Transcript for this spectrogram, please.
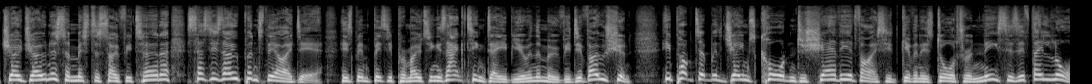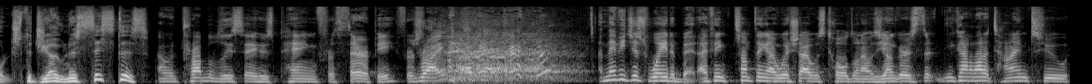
Joe Jonas and Mr. Sophie Turner says he's open to the idea. He's been busy promoting his acting debut in the movie Devotion. He popped up with James Corden to share the advice he'd given his daughter and nieces if they launched the Jonas Sisters. I would probably say who's paying for therapy, first Right, of all. And Maybe just wait a bit. I think something I wish I was told when I was younger is that you got a lot of time to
